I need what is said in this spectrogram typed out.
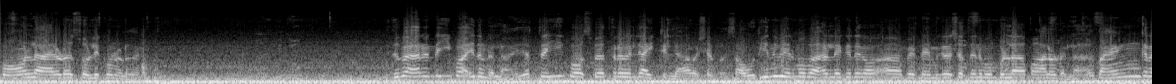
ഫോണിൽ ആരോടോ ചൊല്ലിക്കൊണ്ടുള്ളത്. ഇത് വേറെ ഈ ഇതുണ്ടല്ലോ. ഇതത്ര ഈ കോസ്വേ അത്ര വലിയ ഹൈറ്റ് ഇല്ല പക്ഷെ സൗദിയിൽ നിന്ന് വരുമ്പോൾ ബഹ്റിലേക്ക് പിന്നെ ഇമിഗ്രേഷത്തിന് മുമ്പുള്ള പാലുണ്ടല്ലോ. അത് ഭയങ്കര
